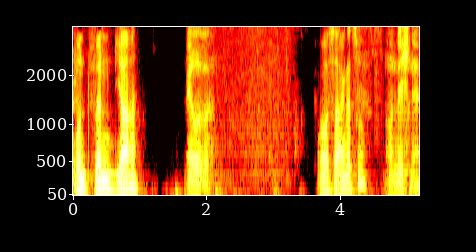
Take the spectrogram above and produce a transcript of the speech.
Und wenn ja? Mehrere. Kann man was sagen dazu? Noch nicht, ne.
